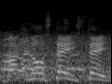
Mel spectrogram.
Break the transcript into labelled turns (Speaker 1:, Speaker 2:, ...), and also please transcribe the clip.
Speaker 1: Back, no, stay, stay.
